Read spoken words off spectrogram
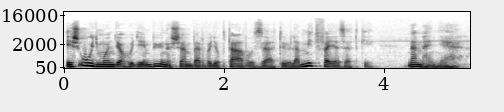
és úgy mondja, hogy én bűnös ember vagyok, távozz el tőlem. Mit fejezett ki? Nem menj el.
